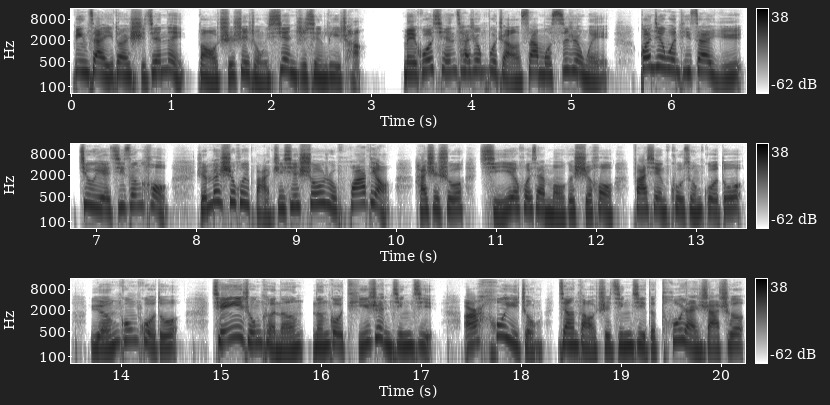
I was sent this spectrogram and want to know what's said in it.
并在一段时间内保持这种限制性立场。美国前财政部长萨默斯认为，关键问题在于就业激增后，人们是会把这些收入花掉，还是说企业会在某个时候发现库存过多、员工过多？前一种可能能够提振经济，而后一种将导致经济的突然刹车。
